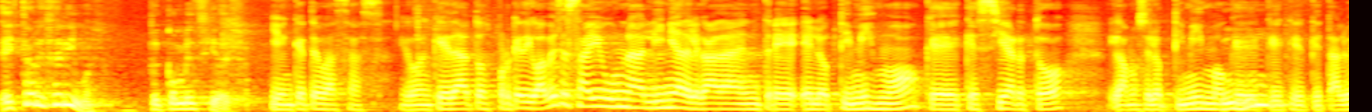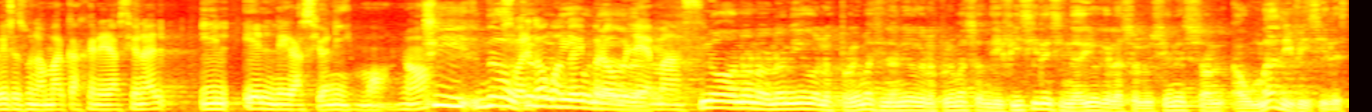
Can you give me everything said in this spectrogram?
esta vez salimos. Estoy convencido de eso. ¿Y en qué te basas? Digo, ¿En qué datos? Porque digo, a veces hay una línea delgada entre el optimismo, que, es cierto, digamos, el optimismo que, tal vez es una marca generacional, y el negacionismo, ¿no? Sí, no, Sobre todo cuando hay problemas. No, no, no, no niego los problemas y no niego que los problemas son difíciles y no digo que las soluciones son aún más difíciles.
